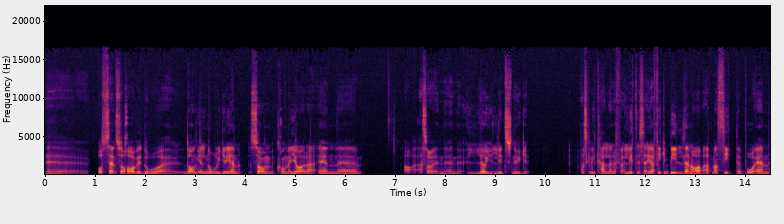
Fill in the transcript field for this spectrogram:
Eh, och sen så har vi då Daniel Norgren som kommer göra en eh, ja, alltså en, en löjligt snygg vad ska vi kalla det för? Lite så här, jag fick bilden av att man sitter på en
